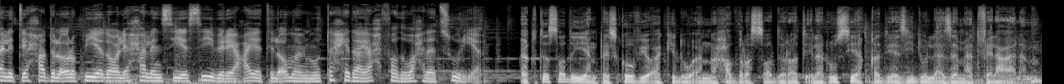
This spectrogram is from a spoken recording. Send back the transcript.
الاتحاد الأوروبي يدعو لحل سياسي برعاية الأمم المتحدة يحفظ وحدة سوريا. اقتصاديا بيسكوف يؤكد أن حظر الصادرات إلى روسيا قد يزيد الأزمات في العالم.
